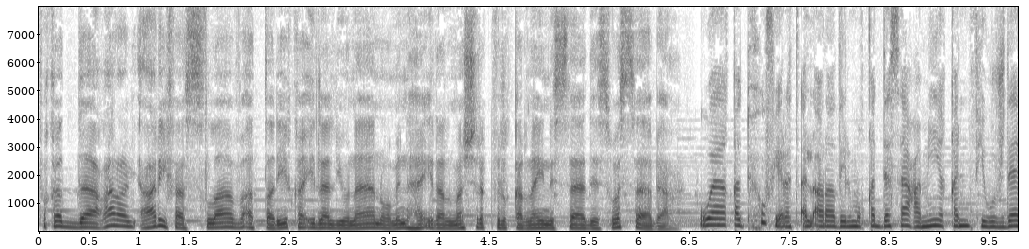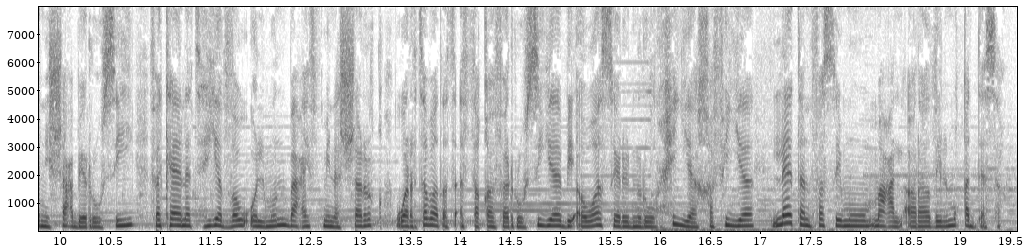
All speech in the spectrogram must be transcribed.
فقد عرف السلاف الطريق إلى اليونان ومنها إلى المشرق في القرنين السادس والسابع. وقد حفرت الأراضي المقدسة عميقا في وجدان الشعب الروسي فكانت هي الضوء المنبعث من الشرق وارتبطت الثقافة الروسية بأواصر روحية خفية لا تنفصم مع الأراضي المقدسة.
